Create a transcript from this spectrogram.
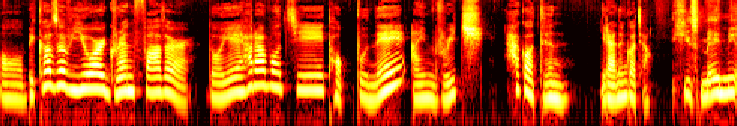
어, because of your grandfather. 너의 할아버지 덕분에 I'm rich 하거든. 이라는 거죠. He's made me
